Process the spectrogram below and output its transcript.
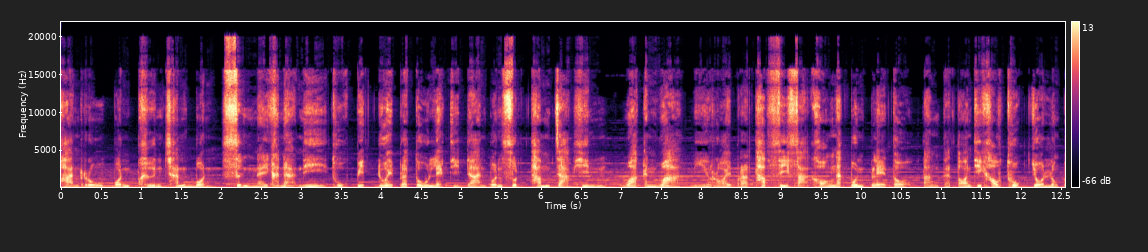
ผ่านรูบนพื้นชั้นบน ซึ่งในขณะนี้ถูกปิดด้วยประตูเหล็กที่ด้านบนสุดทำจากหิน ว่ากันว่ามีรอยประทับศีรษะของนักบุญเปลโต ตั้งแต่ตอนที่เขาถูกโยนลงไป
